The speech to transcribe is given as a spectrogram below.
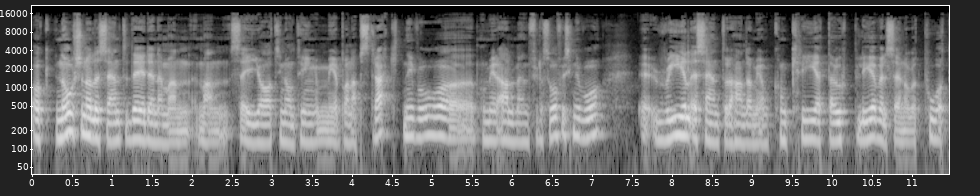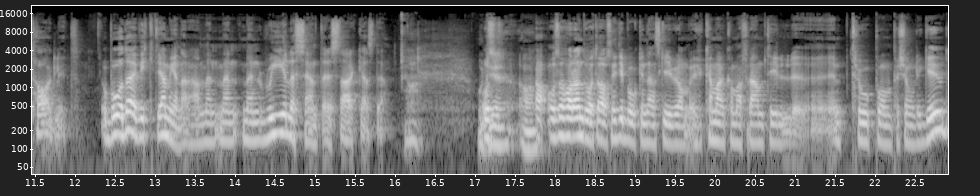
Och notional assent det är det när man, man säger ja till någonting mer på en abstrakt nivå, på en mer allmän filosofisk nivå. Eh, Real assent och det handlar mer om konkreta upplevelser, något påtagligt. Och båda är viktiga menar han, men, men, men real assent är det starkaste. Och Och det, så- ja. Ja, och så har han då ett avsnitt i boken där han skriver om hur kan man komma fram till eh, en tro på en personlig gud.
